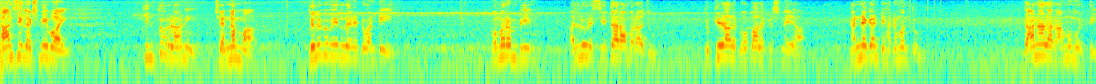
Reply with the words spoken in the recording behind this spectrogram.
ఝాన్సీ లక్ష్మీబాయి కింతూరు రాణి చెన్నమ్మ తెలుగు వీరులైనటువంటి కొమరం భీం అల్లూరి సీతారామరాజు దుగ్గిరాల గోపాలకృష్ణయ్య కన్నెగంటి హనుమంతు గానాల రామమూర్తి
